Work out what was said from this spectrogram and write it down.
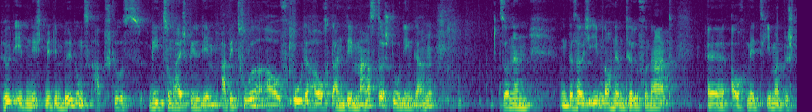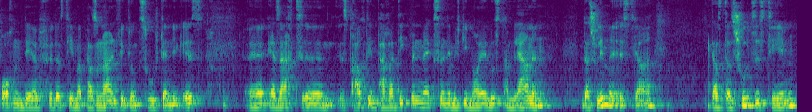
hört eben nicht mit dem Bildungsabschluss, wie zum Beispiel dem Abitur auf oder auch dann dem Masterstudiengang, sondern, und das habe ich eben noch in einem Telefonat äh, auch mit jemand besprochen, der für das Thema Personalentwicklung zuständig ist. Äh, er sagt, äh, es braucht den Paradigmenwechsel, nämlich die neue Lust am Lernen. Das Schlimme ist ja, dass das Schulsystem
